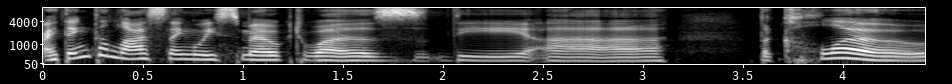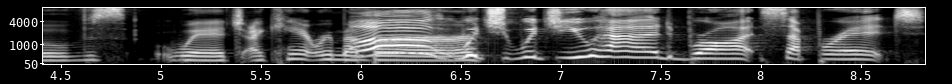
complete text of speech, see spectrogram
I think the last thing we smoked was the uh, the cloves, which I can't remember. Oh, which which you had brought separate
